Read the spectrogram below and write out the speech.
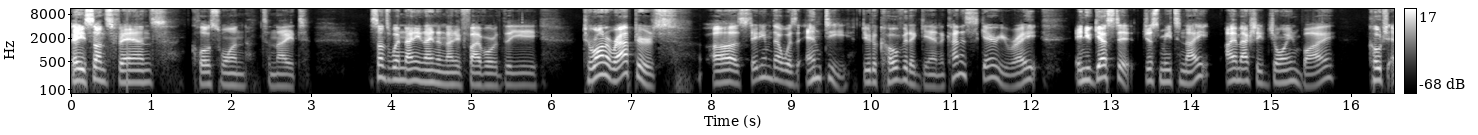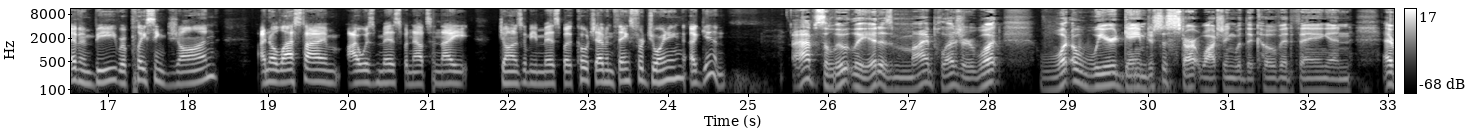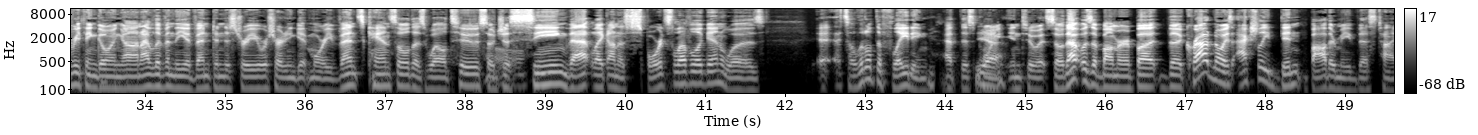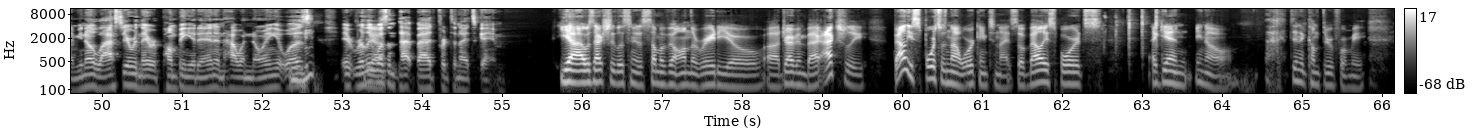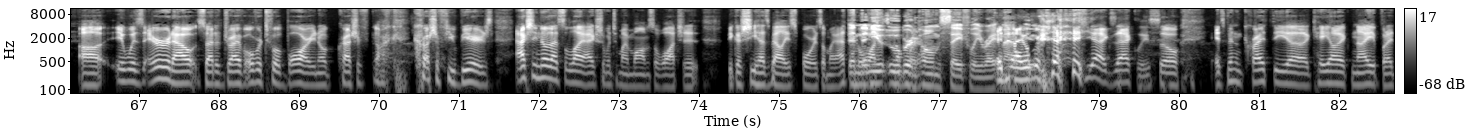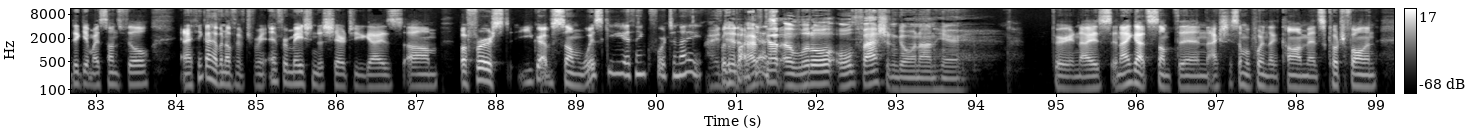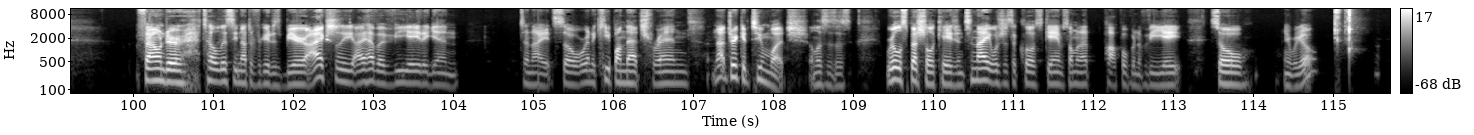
Hey, Suns fans, close one tonight. The Suns win 99 to 95 over the Toronto Raptors, a stadium that was empty due to COVID again. Kind of scary, right? And you guessed it, just me tonight. I am actually joined by Coach Evan B, replacing John. I know last time I was missed, but now tonight John is going to be missed. But Coach Evan, thanks for joining again. Absolutely. It is my pleasure. What what a weird game just to start watching with the COVID thing and everything going on. I live in the event industry. We're starting to get more events canceled as well too. So oh. just seeing that like on a sports level again was it's a little deflating at this point yeah. into it. So that was a bummer, but the crowd noise actually didn't bother me this time. You know, last year when they were pumping it in and how annoying it was, mm-hmm. it really yeah. wasn't that bad for tonight's game. Yeah, I was actually listening to some of it on the radio uh, driving back. Actually, Bally Sports was not working tonight, so Bally Sports, again, you know, didn't come through for me. Uh, it was aired out, so I had to drive over to a bar, you know, crash a, crush a few beers. Actually, no, that's a lie. I actually went to my mom's to watch it because she has Bally Sports. I'm like, and then you Ubered home safely, right? Yeah, exactly. So it's been quite the uh, chaotic night, but I did get my Suns' fill and I think I have enough information to share to you guys. Um, but first, you grab some whiskey, I think, for tonight. I for did. I've got a little old fashioned going on here. Very nice. And I got something. Actually, someone put in the comments. Coach Fallen, founder, tell Lissy not to forget his beer. I actually I have a V8 again tonight, so we're gonna keep on that trend. Not drinking too much, unless it's a real special occasion. Tonight was just a close game, so I'm gonna pop open a V8. So here we go.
